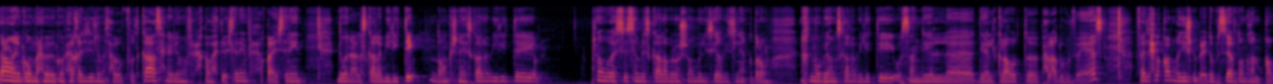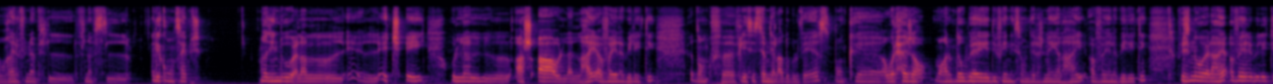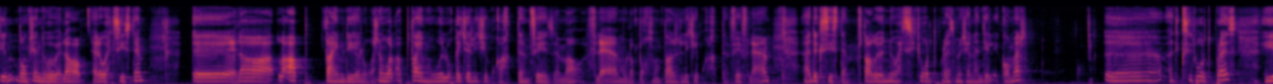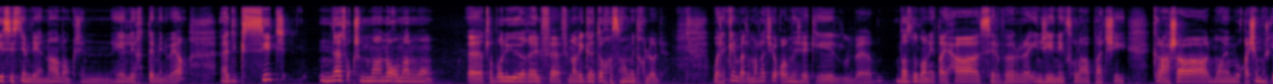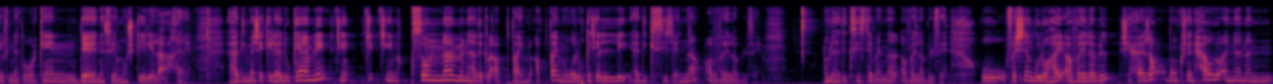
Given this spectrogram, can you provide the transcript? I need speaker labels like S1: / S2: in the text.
S1: السلام عليكم مرحبا بكم في حلقة جديدة من صحاب بودكاست حنا اليوم في الحلقة 21 في الحلقة 20 دوينا على scalability donc شنو هي scalability شنو هو ال système اللي scalable وشنو هما les services اللي نقدروا نخدموا بهم scalability وسط ديال ديال ال cloud بحال AWS في هذه الحلقة ما غاديش نبعدوا بزاف donc غنبقاو غير في نفس في نفس les concepts غادي ندويو على ال اي ولا ال اش ا ولا ال high availability donc في les systèmes ديال AWS donc أول حاجة غنبدأو بها هي définition ديال شنو هي ال high availability فاش ندويو على high availability donc تندويو على على واحد السيستيم آه على ال uptime ديالو شنو هو ال uptime هو الوقيتة اللي تيبقى خدام فيه زعما في العام و le pourcentage اللي تيبقى خدام فيه في العام. هذاك ال système افترضوا عندنا واحد ال site WordPress مثلا ديال ال e-commerce هذيك site WordPress هي ال système ديالنا donc هي اللي خدامين بها. هذيك ال site الناس وقت ما normalement أه طلبوا l'URL في ال navigateur خاصهم يدخلوا ليه ولكن بعض المرات يوقعوا مشاكل base de données طايحة ال serveur Nginx ولا Apache crasha المهم وقع شي مشكل في ال networking DNS فيه مشكل إلى آخره. هاد المشاكل هادو كاملين تينقصوا لنا من هذاك ال uptime. ال uptime هو الوقيتة اللي هذيك ال site عندنا available فيه. ولا هذاك ال système عندنا available فيه. وفاش تنقولوا high available شي حاجة donc تنحاولوا أننا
